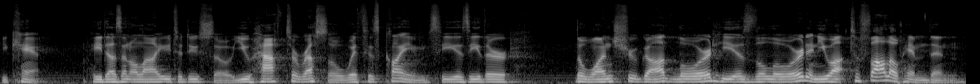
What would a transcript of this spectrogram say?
You can't. He doesn't allow you to do so. You have to wrestle with his claims. He is either the one true God, Lord, he is the Lord, and you ought to follow him then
